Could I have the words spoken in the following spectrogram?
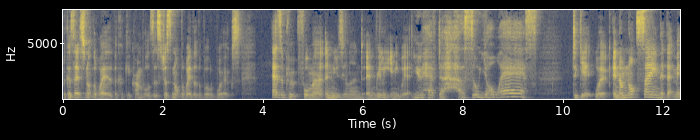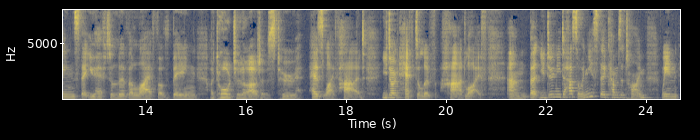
because that's not the way that the cookie crumbles. It's just not the way that the world works. As a performer in New Zealand and really anywhere, you have to hustle your ass to get work. And I'm not saying that that means that you have to live a life of being a tortured artist who has life hard. You don't have to live hard life. Um, but you do need to hustle. And yes, there comes a time when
